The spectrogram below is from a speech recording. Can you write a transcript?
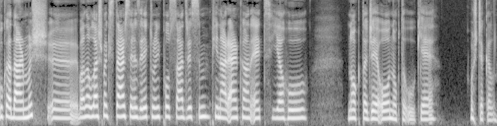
bu kadarmış. Ee, bana ulaşmak isterseniz elektronik posta adresim pinarerkan.yahoo.co.uk Hoşçakalın.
